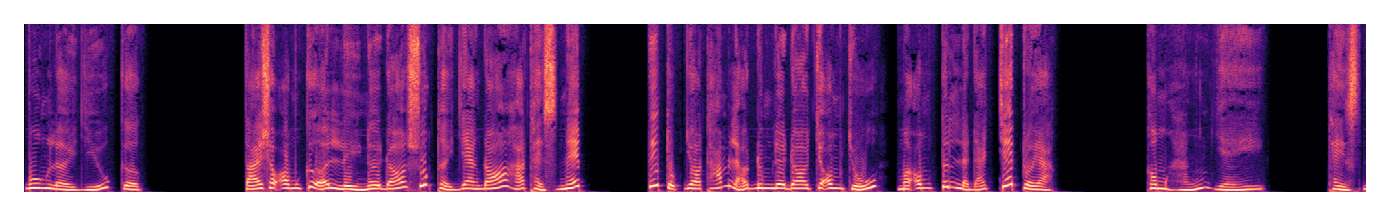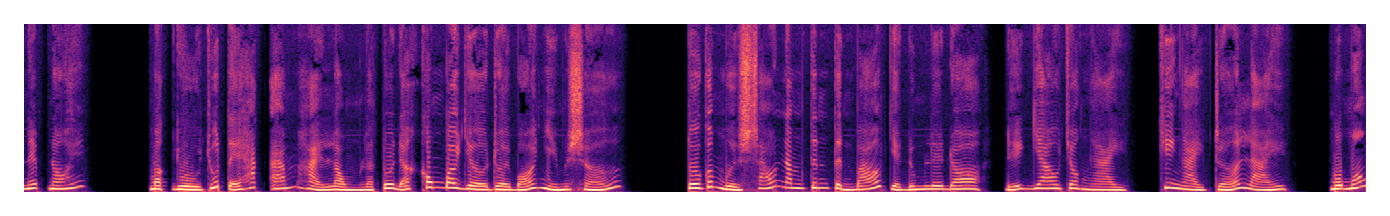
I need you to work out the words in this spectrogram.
buông lời diễu cợt. Tại sao ông cứ ở lì nơi đó suốt thời gian đó hả thầy Snape? Tiếp tục do thám lão Dumbledore cho ông chủ mà ông tin là đã chết rồi à? Không hẳn vậy. Thầy Snape nói. Mặc dù chúa tể hắc ám hài lòng là tôi đã không bao giờ rời bỏ nhiệm sở. Tôi có 16 năm tin tình báo về Dumbledore để giao cho ngài khi Ngài trở lại, một món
